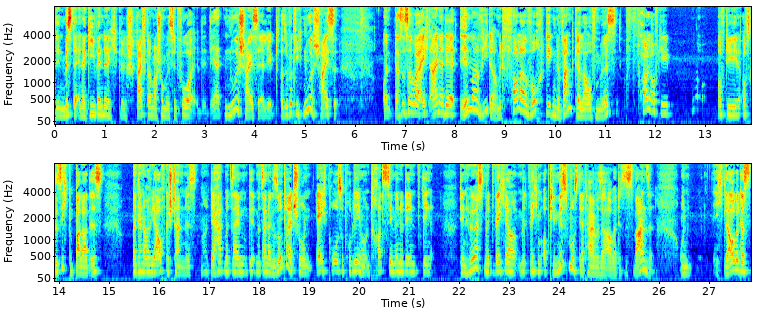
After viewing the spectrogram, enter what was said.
den Mr. Energiewende, ich greife da mal schon ein bisschen vor, der hat nur Scheiße erlebt. Also wirklich nur Scheiße. Und das ist aber echt einer, der immer wieder mit voller Wucht gegen eine Wand gelaufen ist, voll auf die, auf die, aufs Gesicht geballert ist und dann aber wieder aufgestanden ist. Ne? Der hat mit seinem, mit seiner Gesundheit schon echt große Probleme und trotzdem, wenn du den, den, den hörst, mit welcher, mit welchem Optimismus der teilweise arbeitet, ist Wahnsinn. Und ich glaube, dass,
